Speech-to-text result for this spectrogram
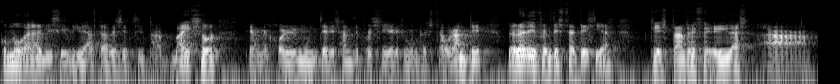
cómo ganar visibilidad a través de TripAdvisor, que a lo mejor es muy interesante pues si eres un restaurante. Voy a hablar de diferentes estrategias que están referidas a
